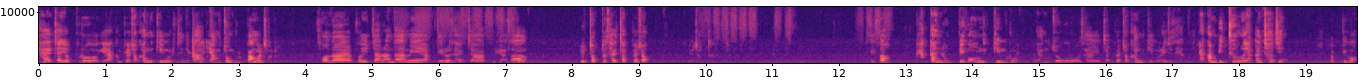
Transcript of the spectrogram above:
살짝 옆으로 약간 뾰족한 느낌으로 드니까 양쪽 물방울처럼 손을 V자로 한 다음에 앞뒤로 살짝 굴려서 이쪽도 살짝 뾰족? 이쪽도. 해서 약간 럭비공 느낌으로 양쪽으로 살짝 뾰족한 느낌으로 해주세요. 약간 밑으로 약간 처진 럭비공?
